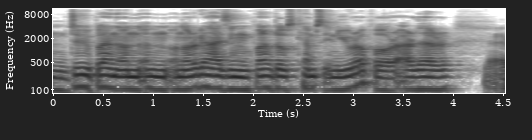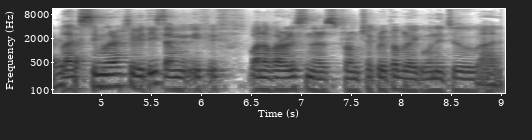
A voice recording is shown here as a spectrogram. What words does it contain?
Mm, Do you plan on, on, on organizing one of those camps in Europe or are there Every like similar activities? I mean, if, if one of our listeners from Czech Republic wanted to uh,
